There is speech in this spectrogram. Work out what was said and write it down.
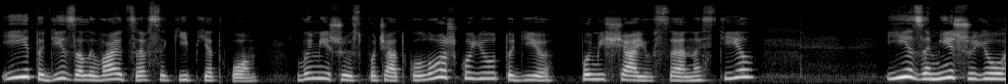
І тоді заливаю це все кип'ятком. Вимішую спочатку ложкою, тоді поміщаю все на стіл. І замішую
